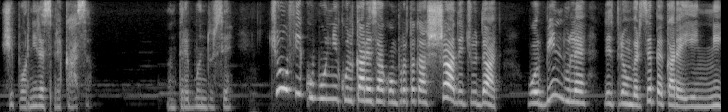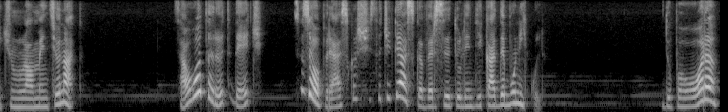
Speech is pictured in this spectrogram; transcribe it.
și porniră spre casă, întrebându-se ce-o fi cu bunicul care s-a comportat așa de ciudat, vorbindu-le despre un verset pe care ei nici nu l-au menționat. S-au hotărât, deci, să se oprească și să citească versetul indicat de bunicul. După o oră,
